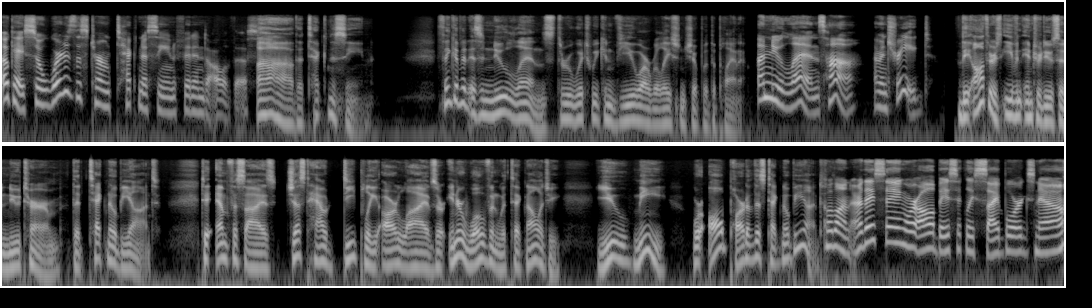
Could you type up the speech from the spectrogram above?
Okay, so where does this term technocene fit into all of this? Ah, the Technocene. Think of it as a new lens through which we can view our relationship with the planet. a new lens, huh? I'm intrigued. The authors even introduce a new term, the technobiont, to emphasize just how deeply our lives are interwoven with technology. You, me, we're all part of this technobiont. Hold on, are they saying we're all basically cyborgs now?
